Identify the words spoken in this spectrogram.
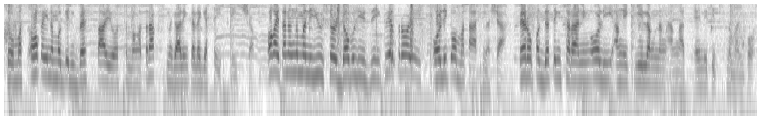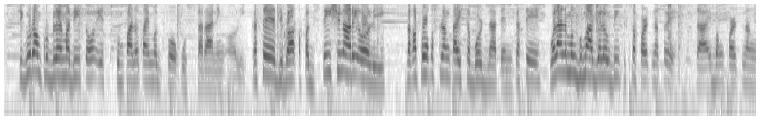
So, mas okay na mag-invest tayo sa mga trucks na galing talaga sa skate shop. Okay, tanong naman ni user WZ, Kuya Troy, oli ko mataas na siya. Pero pagdating sa running oli, ang ikli lang ng angat. Any tips naman po? Siguro ang problema dito is kung paano tayo mag-focus sa running oli. Kasi, di ba, kapag stationary oli, nakafocus lang tayo sa board natin kasi wala namang gumagalaw dito sa part na to eh. Sa ibang part ng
